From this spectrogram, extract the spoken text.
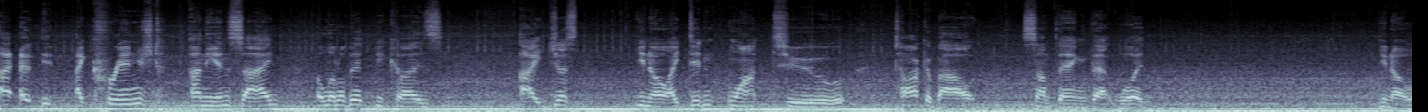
I, I, cringed on the inside a little bit because I just, you know, I didn't want to talk about something that would you know,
